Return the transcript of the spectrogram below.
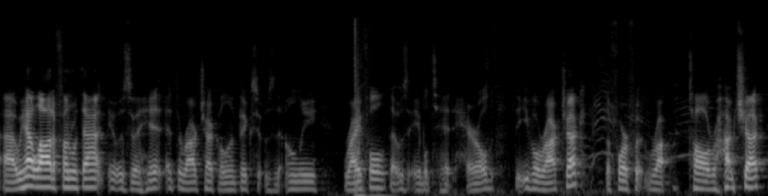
Uh, we had a lot of fun with that. It was a hit at the Rock Chuck Olympics. It was the only rifle that was able to hit Harold, the evil rock chuck, the four foot rock, tall rock chuck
